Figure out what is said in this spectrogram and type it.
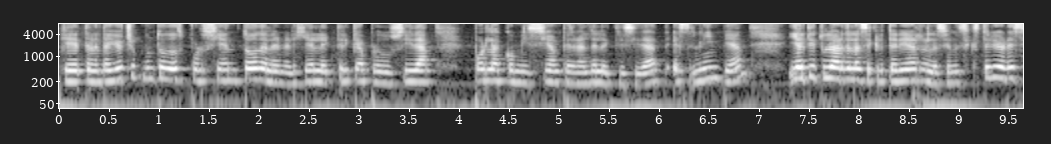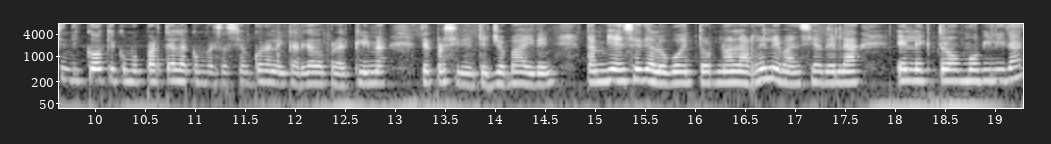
que 38.2% de la energía eléctrica producida por la Comisión Federal de Electricidad es limpia. Y el titular de la Secretaría de Relaciones Exteriores indicó que como parte de la conversación con el encargado para el clima del presidente Joe Biden, también se dialogó en torno a la relevancia de la electromovilidad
